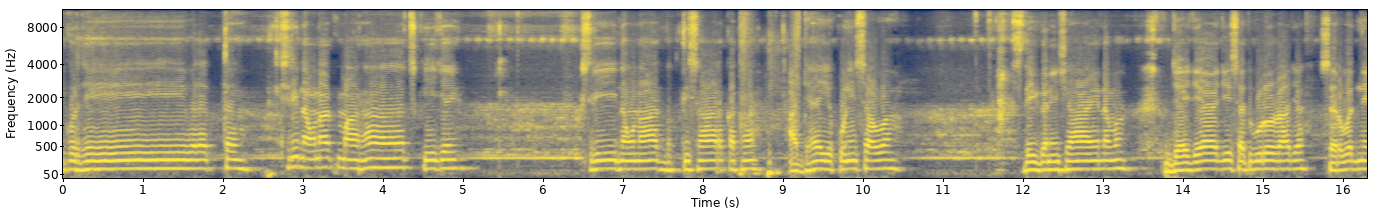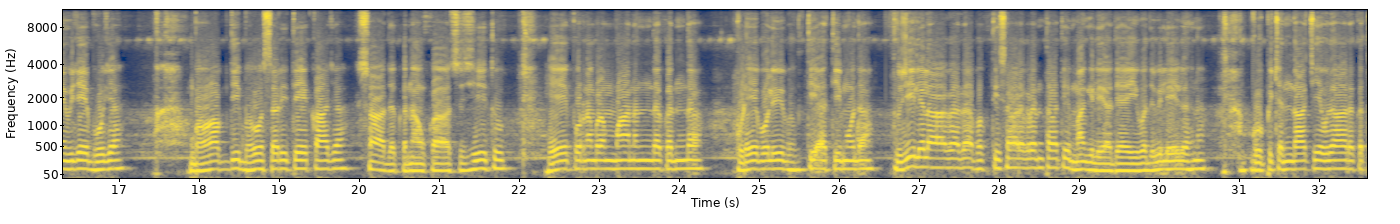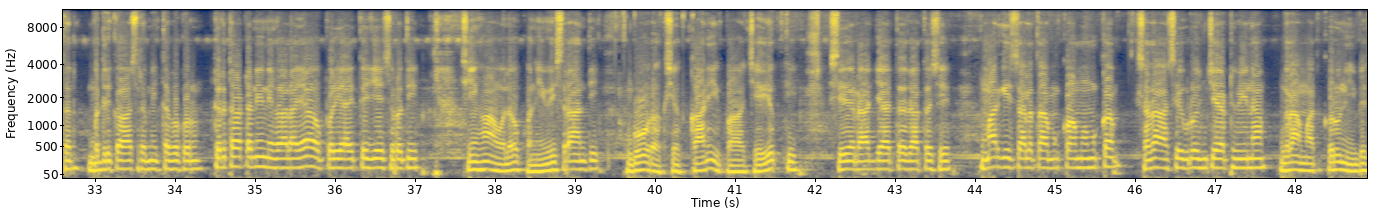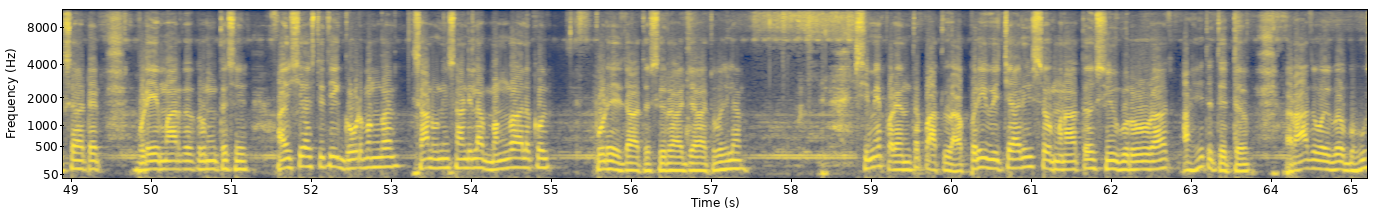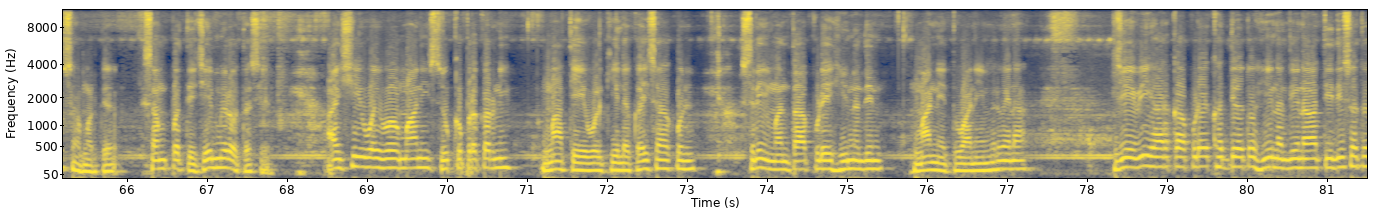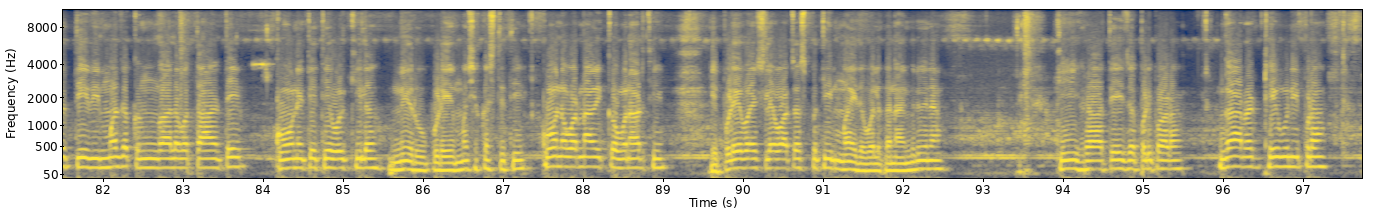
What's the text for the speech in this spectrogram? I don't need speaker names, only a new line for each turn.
गुरुदेव दत्त श्री नवनाथ महाराज की जय। श्री नवनाथ भक्तिसार कथा अध्याय एकोणीसावा। श्री गणेशाय नम। जय जयाजी सद्गुरु राजा सर्वज्ञ विजय भोजा। भवाब्दी भवसरिते काजा साधक नौका तू हे पूर्ण ब्रह्मानंद कंदा। पुढे बोली भक्ती अतिमोदा। तुझी लिला भक्तिसार ग्रंथाते मागिले अध्यायी वदविले गहन. गोपीचंदाचे उदार कथन बद्रिकाश्रमी तप करून तीर्थाटने निघाला या उपरी ऐके जे श्रुती. सिंहावलोकनी विश्रांती गोरक्षक काणीपाचे युक्ती. श्री राज्यात जातसे मार्गी चालता मुक्काम मुक्काम. सदा श्रीगुरूंचे आठविना ग्रामात करुणी भिक्षाटन पुढे मार्ग करून तसे. ऐशी स्थिती गौडमंगल. बंगाल सांडूनी सांडीला बंगाल कोल पुढे जात श्रीराजात वहिला. सीमेपर्यंत पातला परिविचारी विचारी शिवगुरुराज आहेत तेथ. राजवैभव बहुसामर्थ्य संपत्तीचे मिळवत असे. ऐशी वैभव मानी सुख प्रकरणी माते ओळखील कैसा कोणी? श्रीमंता पुढे ही दिन मान्यत्वाने मिळवेना विहार का पुढे खद्य तो ही नदीना ती दिसत ती मज कंगालवता ते कोण येते ते ओळखील? मेरू पुढे मशक स्थिती. कोण वर्णावी कवनार्थी? हे पुढे वैसल्या वाचस्पती मैद वल्कना मिरविना. की हिरा तेज पडिपाडा. गारट ठेवून पडा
